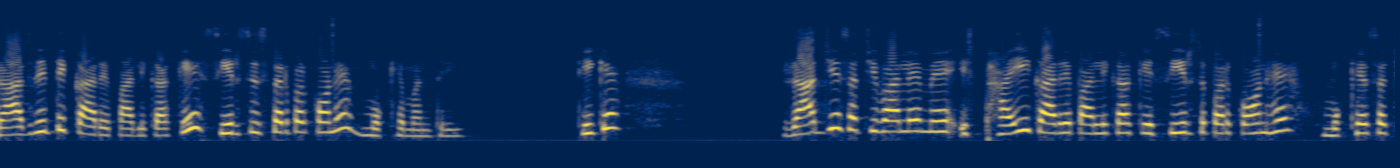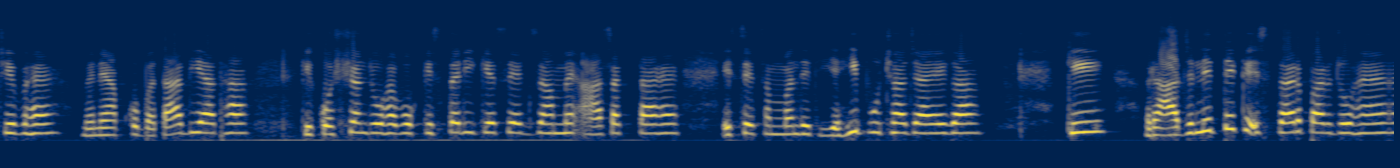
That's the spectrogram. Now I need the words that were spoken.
राजनीतिक कार्यपालिका के शीर्ष स्तर पर कौन है? मुख्यमंत्री। ठीक है? राज्य सचिवालय में स्थायी कार्यपालिका के शीर्ष पर कौन है? मुख्य सचिव है। मैंने आपको बता दिया था कि क्वेश्चन जो है वो किस तरीके से एग्ज़ाम में आ सकता है। इससे संबंधित यही पूछा जाएगा कि राजनीतिक स्तर पर जो है,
